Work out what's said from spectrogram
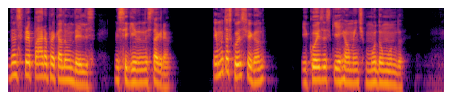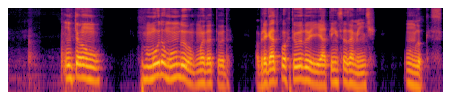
Então se prepara para cada um deles, me seguindo no Instagram. Tem muitas coisas chegando e coisas que realmente mudam o mundo. Então, muda o mundo, muda tudo. Obrigado por tudo e atenciosamente, um Lucas.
